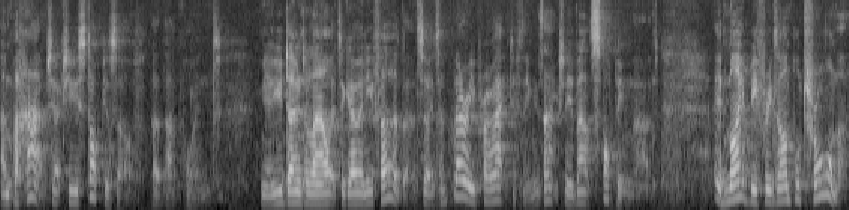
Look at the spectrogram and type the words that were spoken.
And perhaps actually you stop yourself at that point. You know, you don't allow it to go any further. So it's a very proactive thing. It's actually about stopping that. It might be, for example, trauma.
